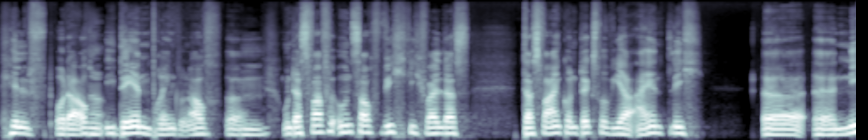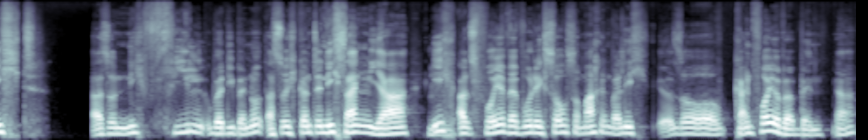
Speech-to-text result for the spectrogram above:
hilft oder auch Ja. Ideen bringt und auch äh, Mhm. Und das war für uns auch wichtig, weil das, das war ein Kontext, wo wir eigentlich äh, äh, nicht, also nicht viel über die Benutzer, also ich könnte nicht sagen, ja, Mhm. ich als Feuerwehr würde ich so so machen, weil ich äh, so kein Feuerwehr bin, ja.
